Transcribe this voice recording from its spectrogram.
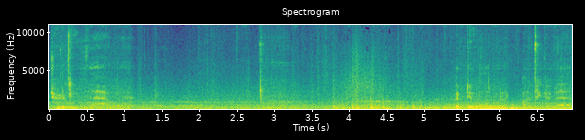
Try to move that way. Could do a little bit of climbing, I bet.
